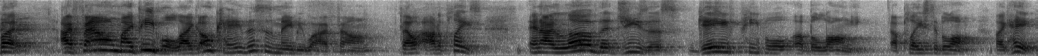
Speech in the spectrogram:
But I found my people, like, okay, this is maybe why I found felt out of place. And I love that Jesus gave people a belonging, a place to belong. Like, hey,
